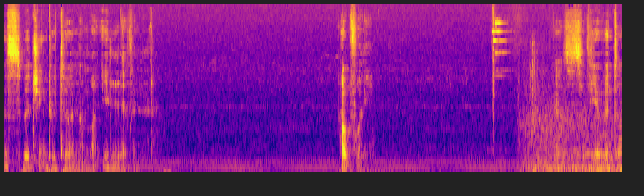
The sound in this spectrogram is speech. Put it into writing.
is switching to turn number 11. Hopefully. Severe winter.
